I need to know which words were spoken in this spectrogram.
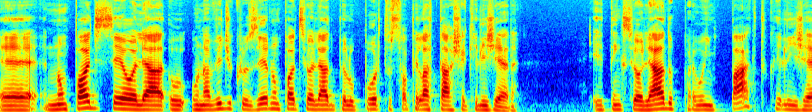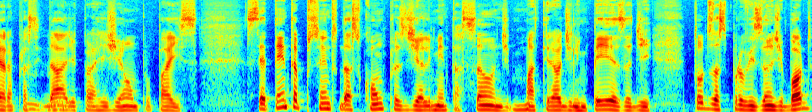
é, não pode ser olhado, o, o, navio de cruzeiro não pode ser olhado pelo porto só pela taxa que ele gera. Ele tem que ser olhado para o impacto que ele gera para a uhum. cidade, para a região, para o país. 70% das compras de alimentação, de material de limpeza, de todas as provisões de bordo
